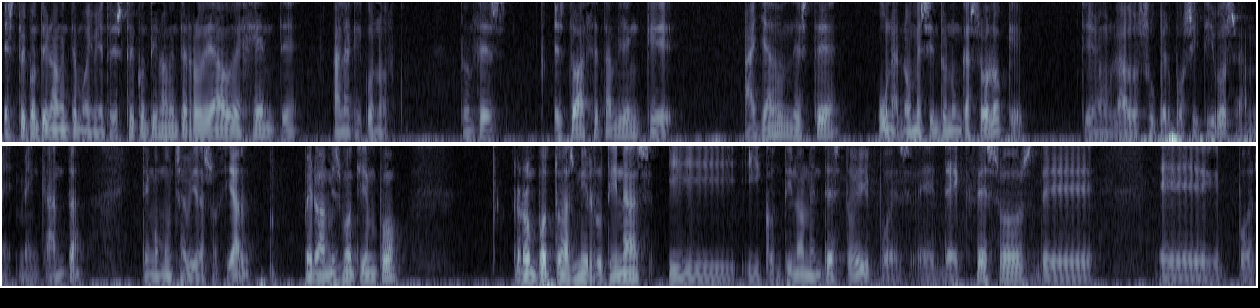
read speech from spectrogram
estoy continuamente en movimiento, estoy continuamente rodeado de gente a la que conozco. Entonces, esto hace también que allá donde esté, una, no me siento nunca solo, que tiene un lado súper positivo, o sea, me, me encanta, tengo mucha vida social, pero al mismo tiempo rompo todas mis rutinas y, continuamente estoy pues eh, de excesos, de eh, pues,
